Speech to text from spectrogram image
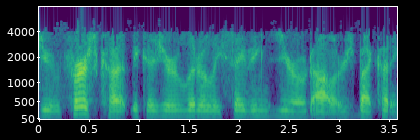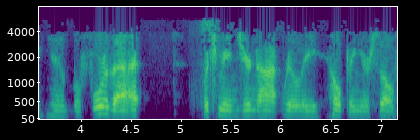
June 1st cut because you're literally saving zero dollars by cutting him before that, which means you're not really helping yourself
